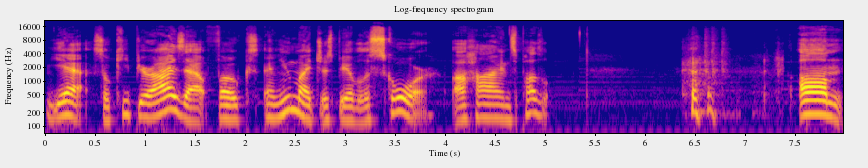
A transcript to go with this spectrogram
Yeah, so keep your eyes out, folks, and you might just be able to score a Heinz puzzle. um,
